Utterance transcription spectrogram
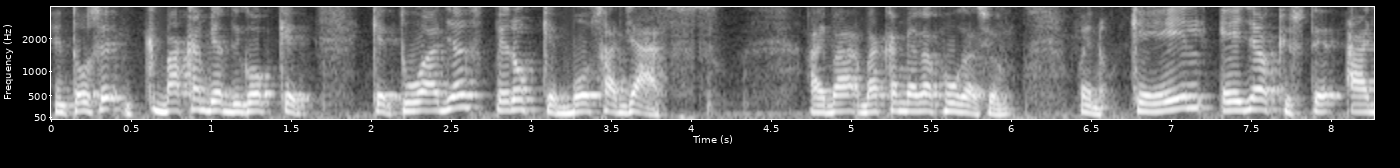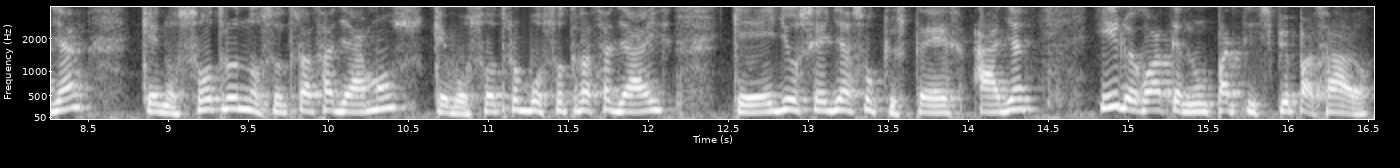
Entonces va a cambiar, digo, que, que tú hayas, pero que vos hayas. Ahí va, a cambiar la jugación. Bueno, que él, ella o que usted haya, que nosotros, nosotras hayamos, que vosotros, vosotras hayáis, que ellos, ellas o que ustedes hayan. Y luego va a tener un participio pasado,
